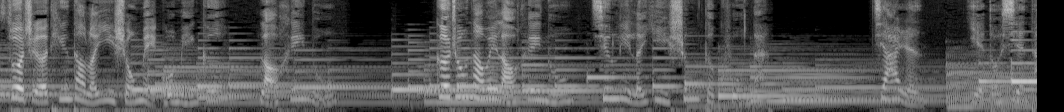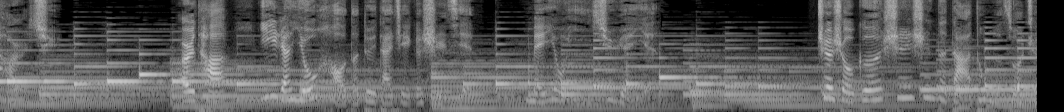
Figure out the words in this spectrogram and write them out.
作者听到了一首美国民歌《老黑奴》，歌中那位老黑奴经历了一生的苦难，家人也都先他而去。而他依然友好地对待这个世界，没有一句怨言。这首歌深深地打动了作者，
